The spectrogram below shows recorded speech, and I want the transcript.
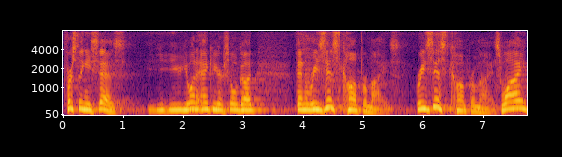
First thing he says, you, you want to anchor your soul, God, then resist compromise. Resist compromise. Why?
